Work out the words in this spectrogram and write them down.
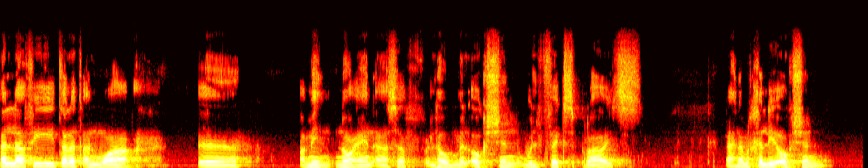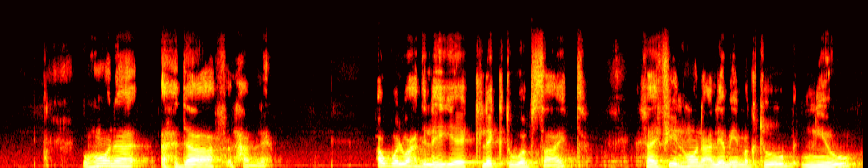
هلأ في ثلاث أنواع امين نوعين آسف اللي هم ال auction وال fixed price إحنا بنخليه auction وهنا أهداف الحملة. أول واحدة اللي هي click to website شايفين هون على اليمين مكتوب new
